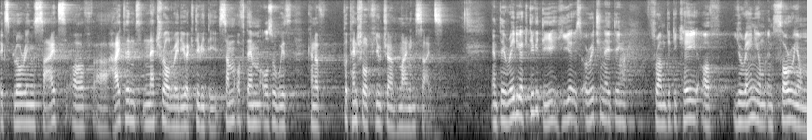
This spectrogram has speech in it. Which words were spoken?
exploring sites of uh, heightened natural radioactivity, some of them also with kind of potential future mining sites. And the radioactivity here is originating from the decay of uranium and thorium,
